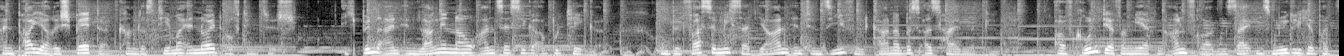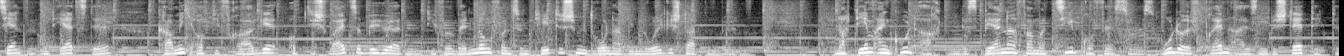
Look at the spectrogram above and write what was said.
Ein paar Jahre später kam das Thema erneut auf den Tisch. Ich bin ein in Langenau ansässiger Apotheker und befasse mich seit Jahren intensiv mit Cannabis als Heilmittel. Aufgrund der vermehrten Anfragen seitens möglicher Patienten und Ärzte kam ich auf die Frage, ob die Schweizer Behörden die Verwendung von synthetischem Dronabinol gestatten würden. Nachdem ein Gutachten des Berner Pharmazieprofessors Rudolf Brenneisen bestätigte,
